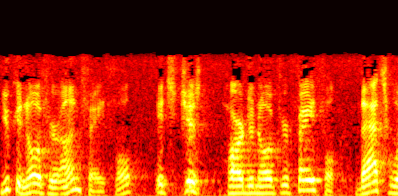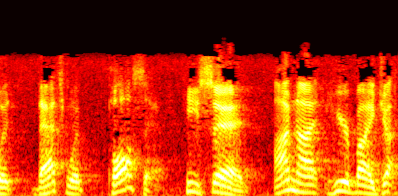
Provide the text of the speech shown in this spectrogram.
You can know if you're unfaithful. It's just hard to know if you're faithful. That's what that's what Paul said. He said, "I'm not hereby ju-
